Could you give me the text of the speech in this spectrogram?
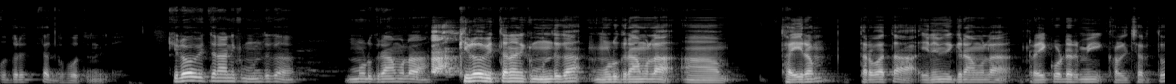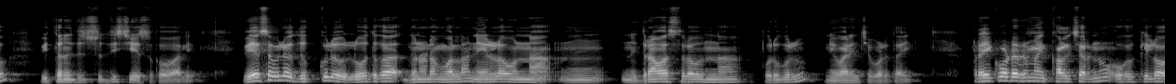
ఉధృతి తగ్గిపోతుంది. కిలో విత్తనానికి ముందుగా మూడు గ్రాముల కిలో విత్తనానికి ముందుగా మూడు గ్రాముల థైరం తర్వాత ఎనిమిది గ్రాముల ట్రైకోడర్మీ కల్చర్తో విత్తన శుద్ధి చేసుకోవాలి. వేసవిలో దుక్కులు లోతుగా దున్నడం వల్ల నేలలో ఉన్న నిద్రావస్థలో ఉన్న పురుగులు నివారించబడతాయి. ట్రైకోడర్మీ కల్చర్ను ఒక కిలో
